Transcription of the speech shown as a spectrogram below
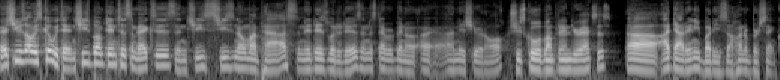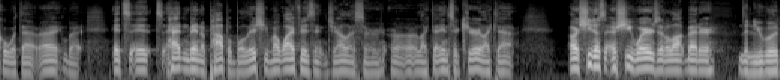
And she was always cool with it, and she's bumped into some exes, and she's she's known my past, and it is what it is, and it's never been a, a an issue at all. She's cool with bumping into your exes. Uh, I doubt anybody's hundred percent cool with that, right? But it's it hadn't been a palpable issue. My wife isn't jealous or, or, or like that, insecure like that, or she doesn't, or she wears it a lot better. Than you would.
